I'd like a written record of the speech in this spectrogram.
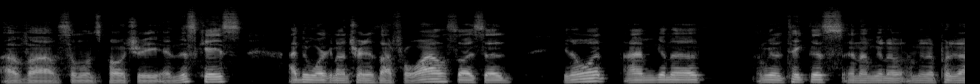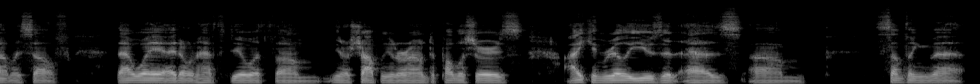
of uh, someone's poetry. In this case, I've been working on Train of Thought for a while, so I said, you know what, I'm gonna I'm gonna take this and I'm gonna I'm gonna put it out myself. That way, I don't have to deal with um, you know shopping it around to publishers. I can really use it as um, something that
